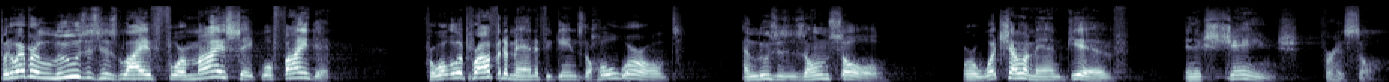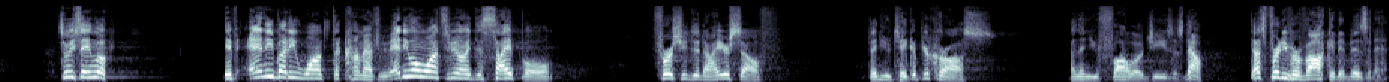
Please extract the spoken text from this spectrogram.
but whoever loses his life for my sake will find it. For what will it profit a man if he gains the whole world and loses his own soul? Or what shall a man give in exchange for his soul? So he's saying, look, if anybody wants to come after me, if anyone wants to be my disciple, first you deny yourself, then you take up your cross, and then you follow Jesus. Now, that's pretty provocative, isn't it?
